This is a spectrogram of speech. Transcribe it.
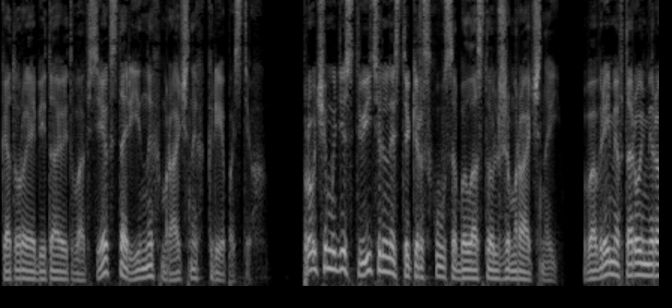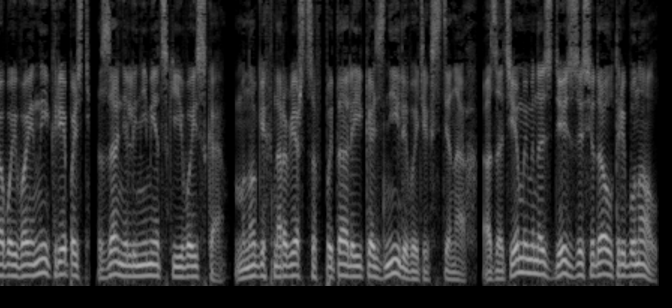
которые обитают во всех старинных мрачных крепостях. Впрочем, и действительность Акерсхуса была столь же мрачной. Во время Второй мировой войны крепость заняли немецкие войска. Многих норвежцев пытали и казнили в этих стенах. А затем именно здесь заседал трибунал.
